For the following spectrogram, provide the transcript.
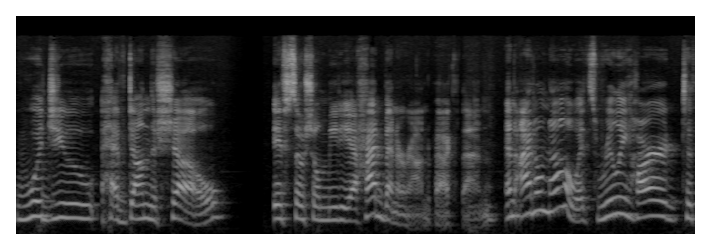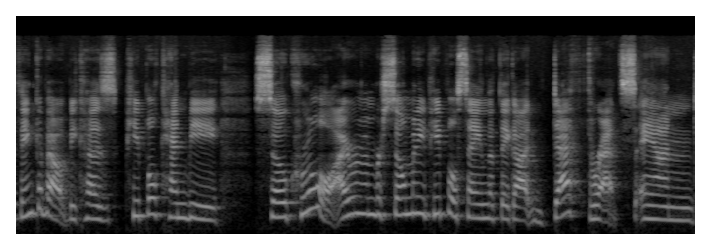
would you have done the show if social media had been around back then? And I don't know. It's really hard to think about because people can be so cruel. I remember so many people saying that they got death threats and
